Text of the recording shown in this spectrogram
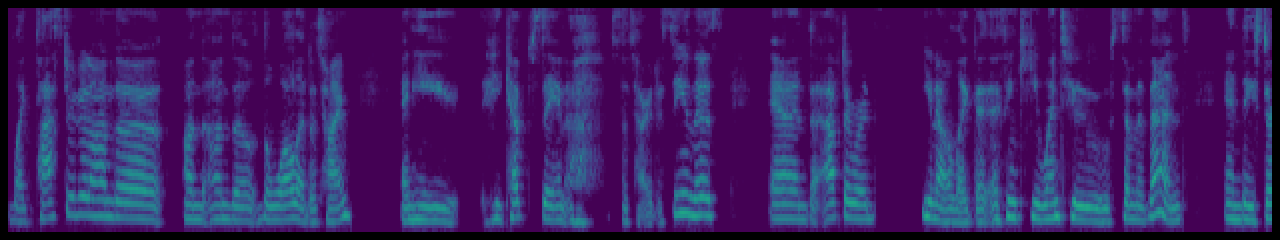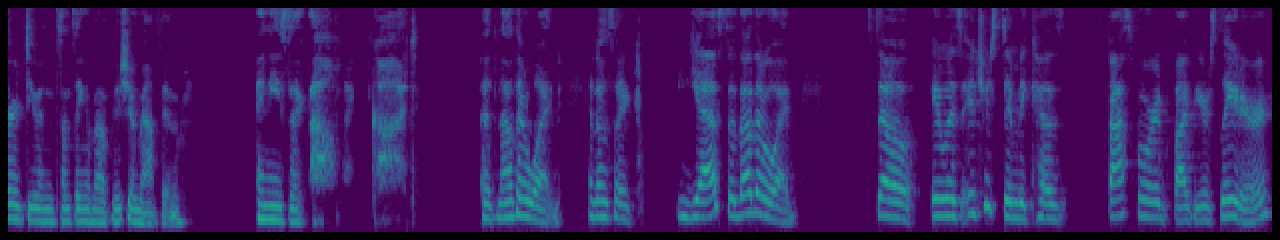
like plastered it on the, on, on the, the wall at a time. And he he kept saying, oh, so tired of seeing this. And afterwards, you know, like I, I think he went to some event and they started doing something about vision mapping. And he's like, oh my God, another one. And I was like, yes, another one. So it was interesting because fast forward five years later,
